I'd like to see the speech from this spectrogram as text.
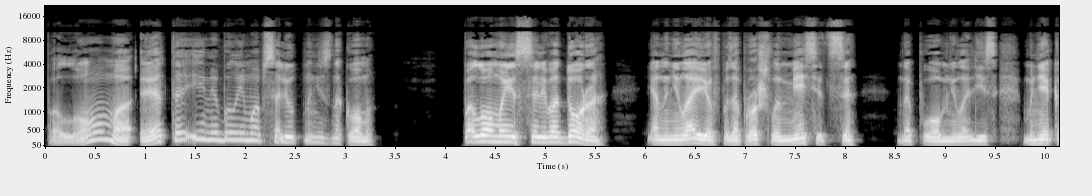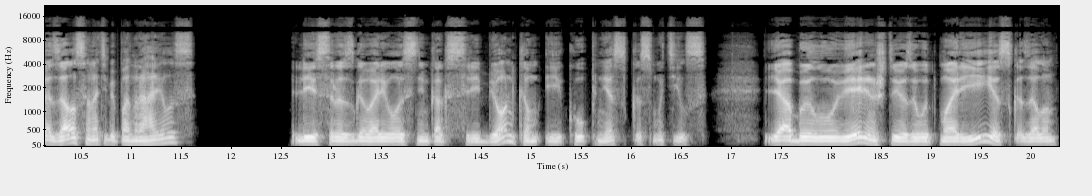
Палома — это имя было ему абсолютно незнакомо. Палома из Сальвадора. Я наняла ее в позапрошлом месяце, — напомнила Лис. Мне казалось, она тебе понравилась. Лис разговаривала с ним как с ребенком, и Куб несколько смутился. — Я был уверен, что ее зовут Мария, — сказал он.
